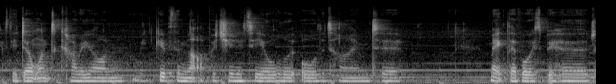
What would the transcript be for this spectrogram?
If they don't want to carry on, we give them that opportunity all the, all the time to make their voice be heard.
